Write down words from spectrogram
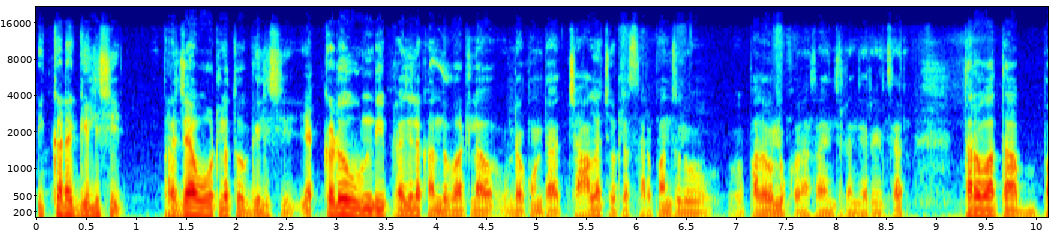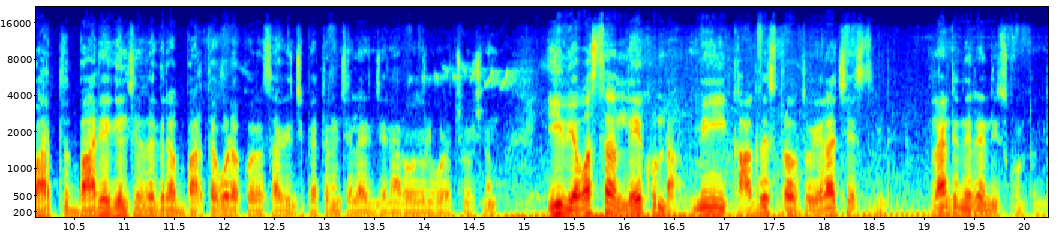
ఇక్కడ గెలిచి ప్రజా ఓట్లతో గెలిచి ఎక్కడో ఉండి ప్రజలకు అందుబాటులో ఉండకుండా చాలా చోట్ల సర్పంచులు పదవులు కొనసాగించడం జరిగింది సార్. తర్వాత భర్త భార్య గెలిచిన దగ్గర భర్త కూడా కొనసాగించి పెత్తనం చెలాయించిన రోజులు కూడా చూసినాం. ఈ వ్యవస్థ లేకుండా మీ కాంగ్రెస్ ప్రభుత్వం ఎలా చేస్తుంది? ఎలాంటి నిర్ణయం తీసుకుంటుంది?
